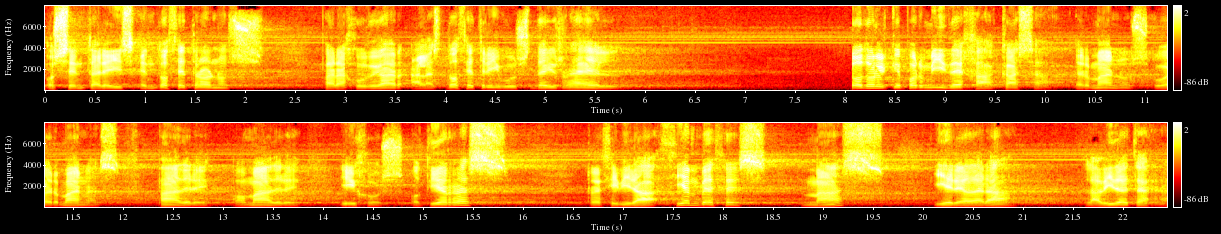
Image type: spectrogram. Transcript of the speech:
os sentaréis en doce tronos para juzgar a las doce tribus de Israel. Todo el que por mí deja casa, hermanos o hermanas, padre o madre, hijos o tierras, recibirá cien veces más y heredará la vida eterna.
